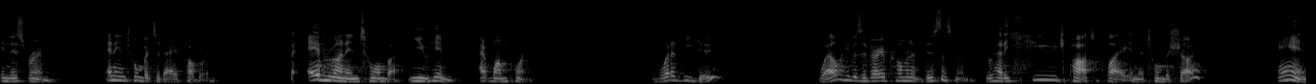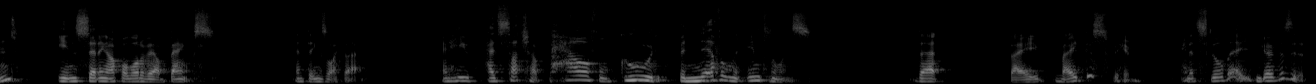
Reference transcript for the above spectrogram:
in this room and in Toowoomba today, probably. But everyone in Toowoomba knew him at one point. What did he do? Well, he was a very prominent businessman who had a huge part to play in the Toowoomba show and in setting up a lot of our banks and things like that. And he had such a powerful, good, benevolent influence that they made this for him. And it's still there. You can go visit it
